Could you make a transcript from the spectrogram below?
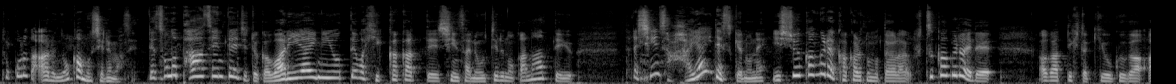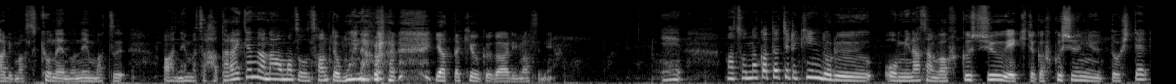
ところがあるのかもしれません。で、そのパーセンテージというか割合によっては引っかかって審査に落ちるのかなっていう。ただ審査早いですけどね。1週間ぐらいかかると思ったら、2日ぐらいで上がってきた記憶があります。去年の年末。あ、年末働いてんだな、アマゾンさんって思いながら やった記憶がありますね。ね。まあそんな形で Kindle を皆さんが副収益というか副収入として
